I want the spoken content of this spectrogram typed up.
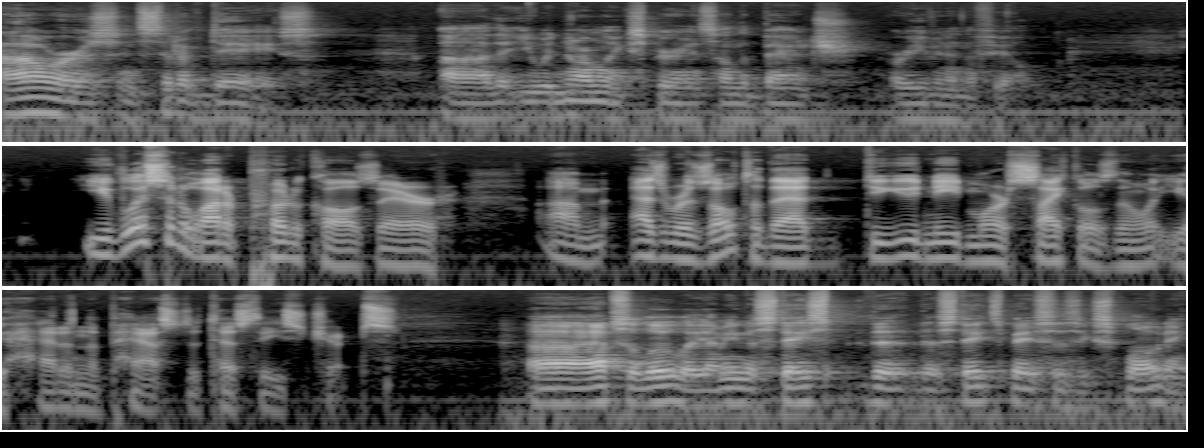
hours instead of days uh, that you would normally experience on the bench or even in the field. You've listed a lot of protocols there. Um, as a result of that, do you need more cycles than what you had in the past to test these chips? Uh, absolutely. I mean, the state, the, the state space is exploding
